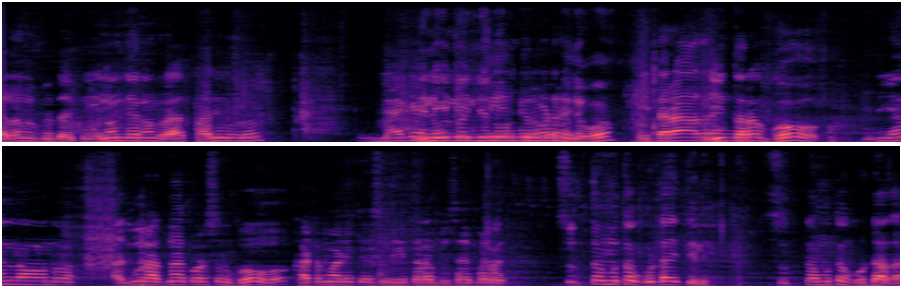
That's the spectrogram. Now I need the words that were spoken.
ಎಲ್ಲಾನು ಬಿದ್ದೈತಿ. ಇನ್ನೊಂದೇನಂದ್ರ ತಲಿಗಳು ಇಲ್ಲಿ ಇಲ್ಲಿ ಇಲ್ಲಿ ನೋಡ್ತಿರ್ಬೋದು ನೀವು. ಈ ತರ ಈ ತರ ಗೋವು. ಇದು ಏನಿಲ್ಲ ಒಂದು ಹದಿಮೂರು ಹದಿನಾಲ್ಕು ವರ್ಷದ ಗೋವು ಕಟ್ ಮಾಡಿ ಕೇಸಿಂದ ಈ ತರ ಬಿಸಾಕಿ ಬರ್ರಿ ಸುತ್ತಮುತ್ತ ಗುಡ್ಡ ಐತಿ ಇಲ್ಲಿ. ಸುತ್ತಮುತ್ತ ಗುಡ್ಡ ಅದ.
